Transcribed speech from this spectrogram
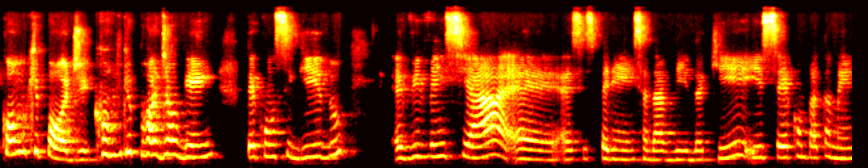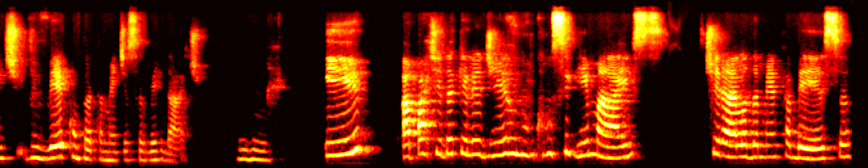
como que pode? Como que pode alguém ter conseguido é, vivenciar é, essa experiência da vida aqui e ser completamente, viver completamente essa verdade? Uhum. E a partir daquele dia eu não consegui mais tirar ela da minha cabeça.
